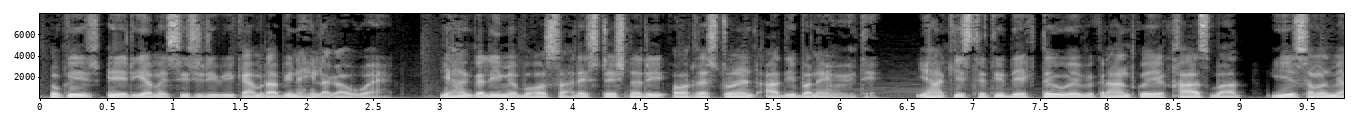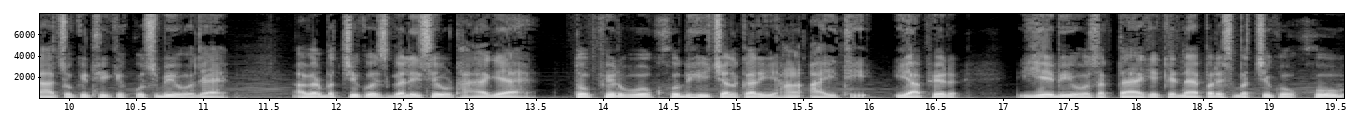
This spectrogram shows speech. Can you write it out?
क्योंकि तो इस एरिया में सीसीटीवी कैमरा भी नहीं लगा हुआ है। यहाँ गली में बहुत सारे स्टेशनरी और रेस्टोरेंट आदि बने हुए थे। यहाँ की स्थिति देखते हुए विक्रांत को एक खास बात ये समझ में आ चुकी थी कि कुछ भी हो जाए। अगर बच्ची को इस गली से उठाया गया है तो फिर वो खुद ही चलकर यहाँ आई थी। या फिर ये भी हो सकता है कि किडनैपर इस बच्ची को खूब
